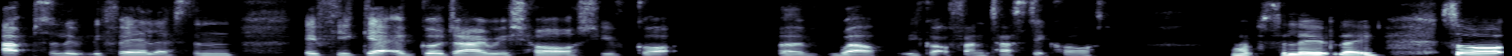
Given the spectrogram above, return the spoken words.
absolutely fearless. And if you get a good Irish horse, you've got a well, you've got a fantastic horse. absolutely. So,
